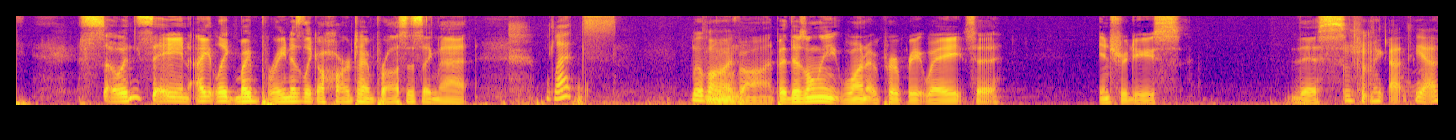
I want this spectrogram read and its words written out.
so insane i like my brain is like a hard time processing that Let's move on. move on. But there's only one appropriate way to introduce this. Oh my god, yeah.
